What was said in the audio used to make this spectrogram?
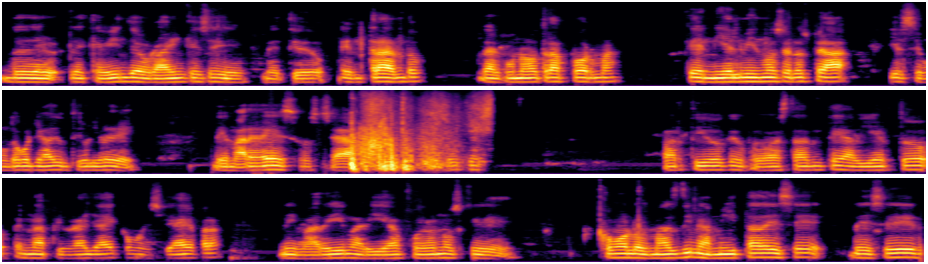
de, de, Kevin De Bruyne que se metió entrando de alguna otra forma que ni él mismo se lo esperaba y el segundo gol llega de un tiro libre de, de Mares, o sea, eso que partido que fue bastante abierto en la primera llave, como decía Efra, Neymar y María fueron los que, como los más dinamita de ese, de ese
